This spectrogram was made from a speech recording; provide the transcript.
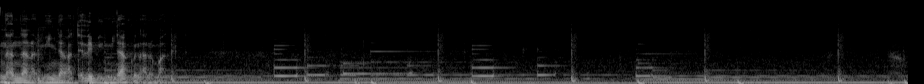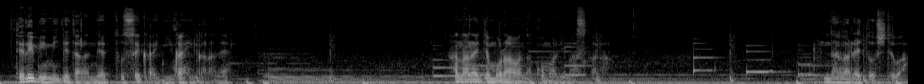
なんならみんながテレビ見なくなるまで。テレビ見てたらネット世界に行かへんからね。離れてもらわな困りますから。流れとしては。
